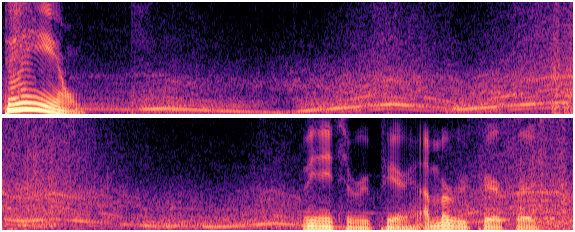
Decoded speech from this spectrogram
damn. We need to repair. I'm gonna repair first.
